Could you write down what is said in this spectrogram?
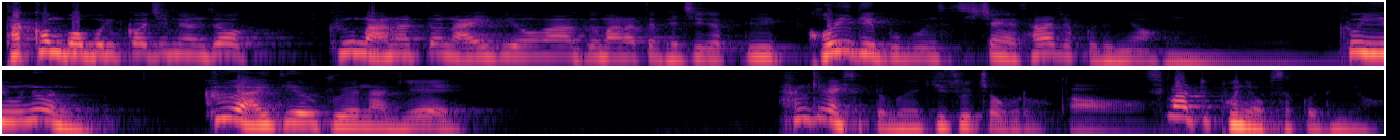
닷컴 버블이 꺼지면서 그 많았던 아이디어와 그 많았던 배치기업들이 거의 대부분 시장에 사라졌거든요. 음. 그 이유는 그 아이디어를 구현하기에 한계가 있었던 거예요, 기술적으로. 아. 스마트폰이 없었거든요.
